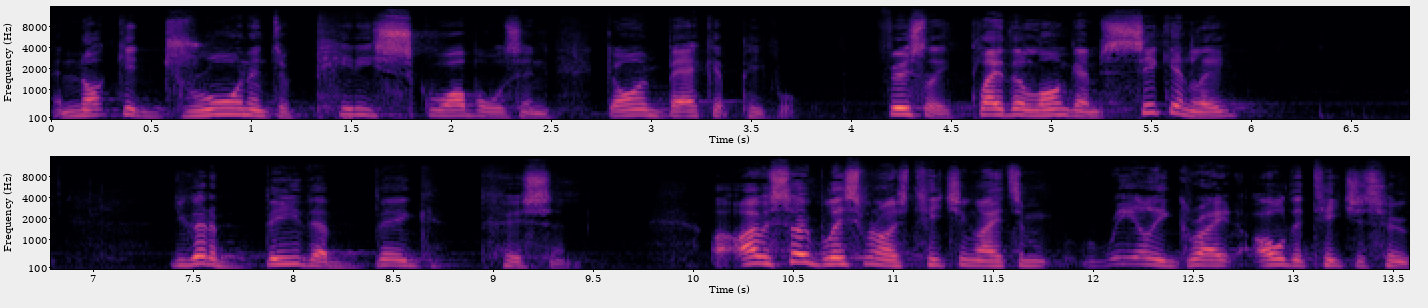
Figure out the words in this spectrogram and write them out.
and not get drawn into petty squabbles and going back at people. Firstly, play the long game. Secondly, You've got to be the big person. I was so blessed when I was teaching. I had some really great older teachers who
